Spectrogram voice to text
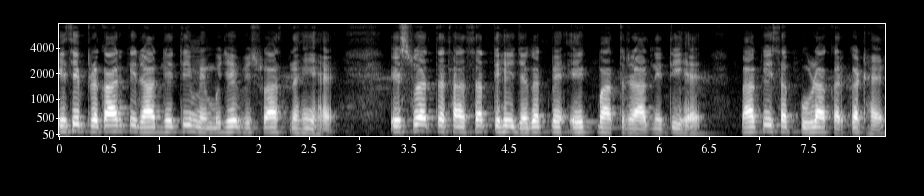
किसी प्रकार की राजनीति में मुझे विश्वास नहीं है। ईश्वर तथा सत्य ही जगत में एकमात्र राजनीति है। बाकी सब कूड़ा करकट है।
